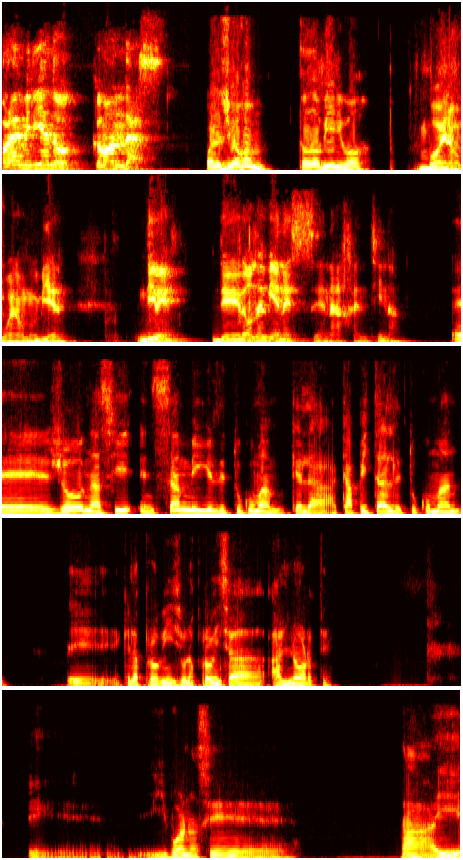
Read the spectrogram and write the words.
Hola Emiliano, ¿cómo andas? Hola Jerome, ¿todo bien y vos? Bueno, bueno, muy bien. Dime, ¿de dónde vienes en Argentina? Eh, yo nací en San Miguel de Tucumán, que es la capital de Tucumán, eh, que la provincia, una provincia al norte. Eh, y bueno, hace ahí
